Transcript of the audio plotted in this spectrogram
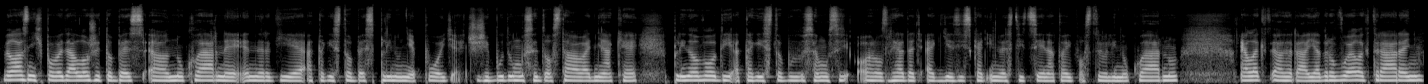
veľa z nich povedalo, že to bez e, nukleárnej energie a takisto bez plynu nepôjde. Čiže budú musieť dostávať nejaké plynovody a takisto budú sa musieť rozhľadať aj kde získať investície na to, aby postavili nukleárnu elekt- teda jadrovú elektráreň,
